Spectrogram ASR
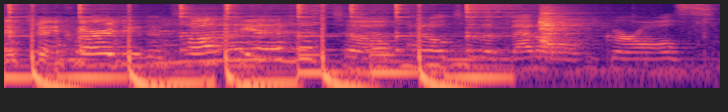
Mitch and Cardi to the talking. So pedal to the metal, girls.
